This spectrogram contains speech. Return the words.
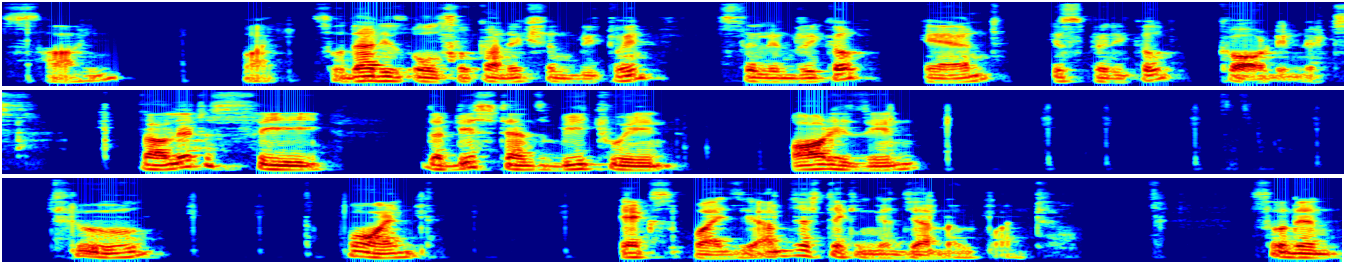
sine phi. So that is also connection between cylindrical and spherical coordinates. Now let us see the distance between origin to point xyz. I'm just taking a general point. So then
